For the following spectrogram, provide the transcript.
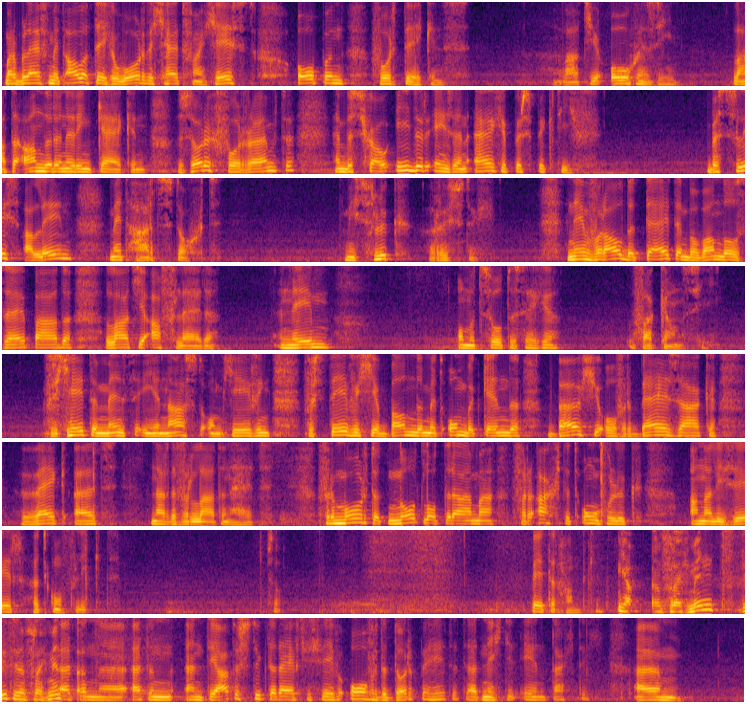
maar blijf met alle tegenwoordigheid van geest open voor tekens. Laat je ogen zien. Laat de anderen erin kijken. Zorg voor ruimte en beschouw ieder in zijn eigen perspectief. Beslis alleen met hartstocht. Misluk rustig. Neem vooral de tijd en bewandel zijpaden. Laat je afleiden. Neem, om het zo te zeggen, vakantie. Vergeet de mensen in je naaste omgeving, verstevig je banden met onbekenden, buig je over bijzaken, wijk uit naar de verlatenheid. Vermoord het noodlotdrama, veracht het ongeluk, analyseer het conflict. Zo. Peter Handke. Ja, een fragment. Dit is een fragment uit, een, uh, uit een, een, theaterstuk dat hij heeft geschreven over de dorpen, heet het, uit 1981. Um,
